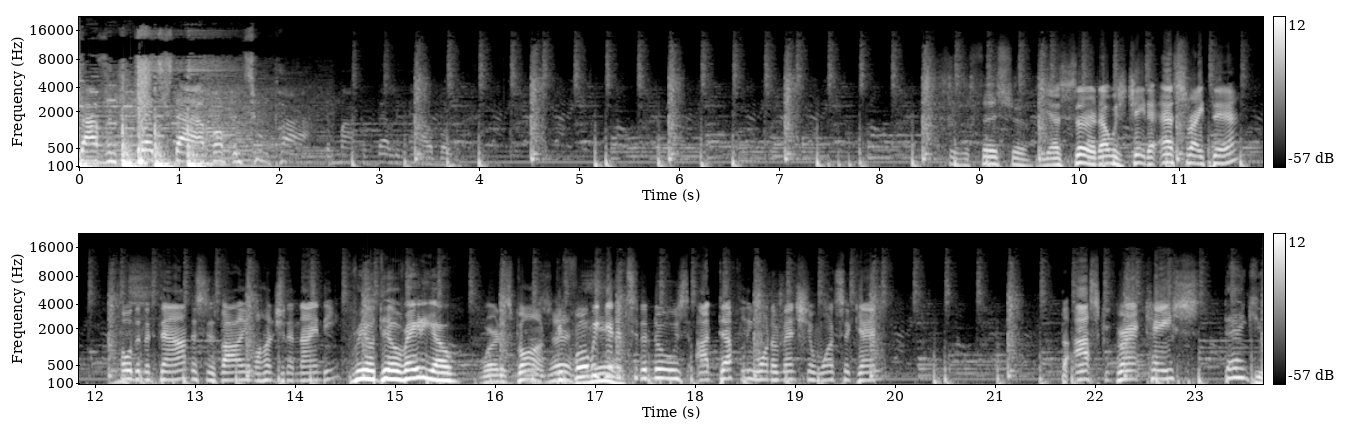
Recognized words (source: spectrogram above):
Driving through Bed-Stuy, bumping Tupac, official. Yes, sir. That was Jay the S right there. Holding it down. This is volume 190. Real Deal Radio. Word is born. Yes. Before we get into the news, I definitely want to mention once again the Oscar Grant case. Thank you.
